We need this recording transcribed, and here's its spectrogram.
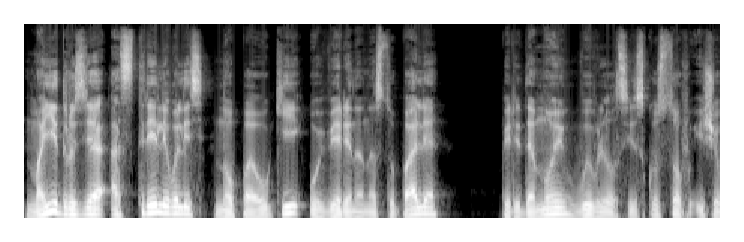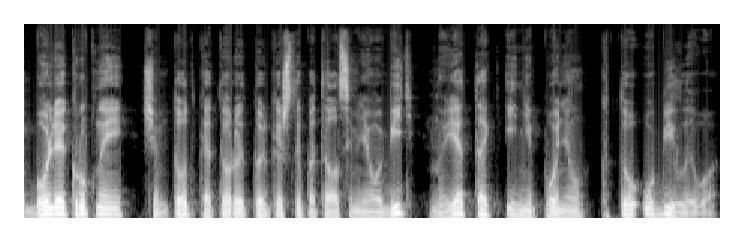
Мои друзья отстреливались, но пауки уверенно наступали. Передо мной вывалился из кустов еще более крупный, чем тот, который только что пытался меня убить, но я так и не понял, кто убил его.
